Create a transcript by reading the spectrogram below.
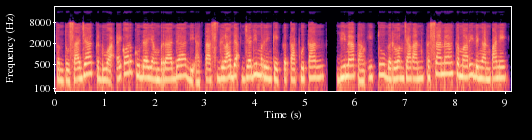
tentu saja kedua ekor kuda yang berada di atas geladak jadi meringkik ketakutan, binatang itu berloncatan ke sana kemari dengan panik,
